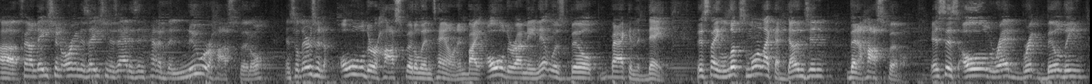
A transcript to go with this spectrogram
uh, Foundation organization is at is in kind of the newer hospital. And so there's an older hospital in town. And by older, I mean it was built back in the day. This thing looks more like a dungeon than a hospital. It's this old red brick building.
